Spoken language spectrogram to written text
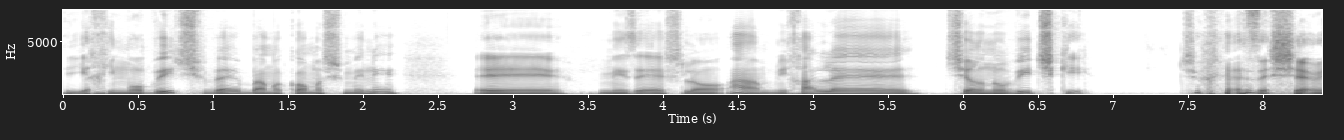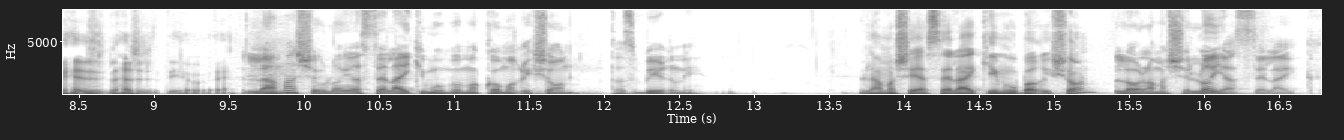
יחימוביץ', ובמקום השמיני, מי זה יש לו? אה, מיכל צ'רנוביצ'קי. איזה שם יש לה שתהיה. למה שהוא לא יעשה לייק אם הוא במקום הראשון? תסביר לי. למה שיעשה לייק אם הוא בראשון? לא, למה שלא יעשה לייק?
